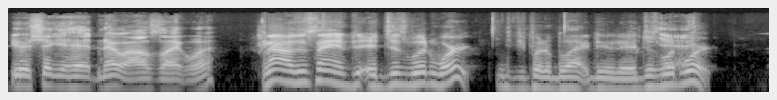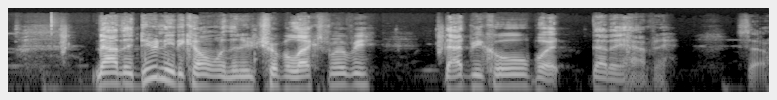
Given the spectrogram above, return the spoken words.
You were shaking your head no. I was like, what? No, I was just saying it just wouldn't work if you put a black dude there. It just wouldn't work. Now they do need to come up with a new Triple X movie. That'd be cool, but that ain't happening. So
